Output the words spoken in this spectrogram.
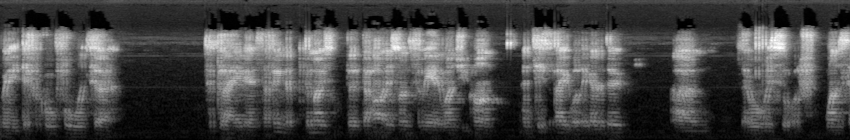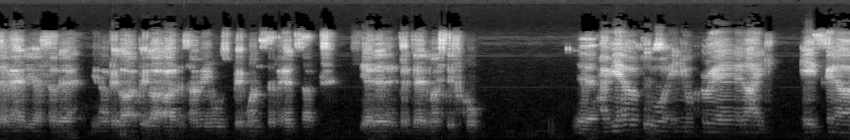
really difficult forward to to play against. I think the, the most the, the hardest ones for me are the ones you can't anticipate what they're going to do. Um, they're always sort of one step ahead of you, so they're you know a bit like a bit like Ivan Toney, always a bit one step ahead. So yeah, they're, they're, they're the most difficult. Yeah. Have you ever thought in your career like it's gonna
